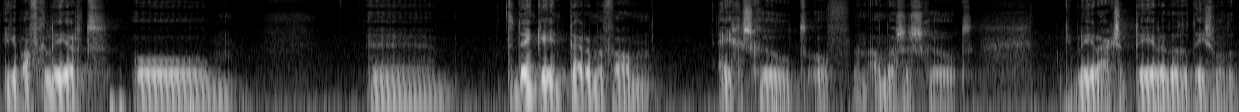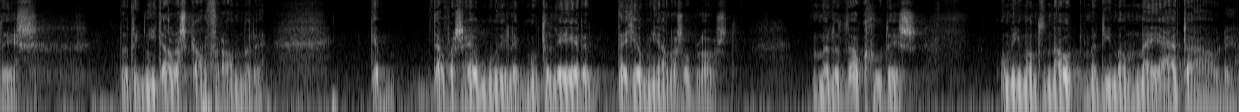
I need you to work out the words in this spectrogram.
ik heb afgeleerd om te denken in termen van eigen schuld of een andere schuld. Ik heb leren accepteren dat het is wat het is. Dat ik niet alles kan veranderen. Ik heb, dat was heel moeilijk moeten leren dat je ook niet alles oplost. Maar dat het ook goed is om iemand nood met iemand mee uit te houden.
